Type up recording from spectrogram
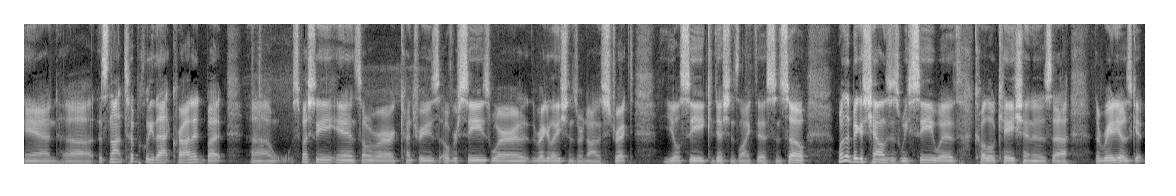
And uh, it's not typically that crowded, but uh, especially in some of our countries overseas where the regulations are not as strict, you'll see conditions like this. And so, one of the biggest challenges we see with co-location is uh, the radios get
